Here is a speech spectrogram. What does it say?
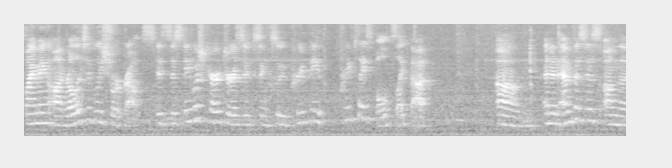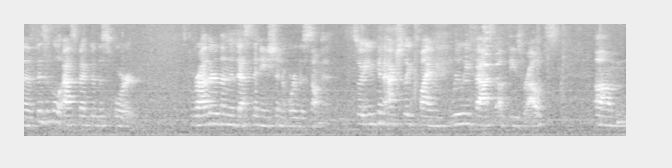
climbing on relatively short routes. Its distinguished characteristics include pre-placed bolts like that, um, and an emphasis on the physical aspect of the sport rather than the destination or the summit. So you can actually climb really fast up these routes. Um,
